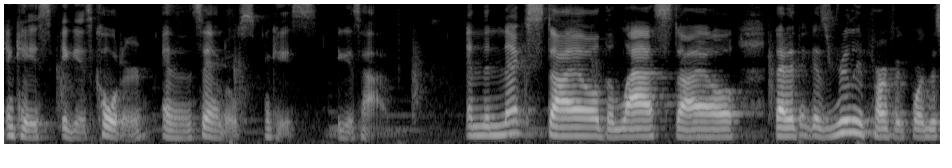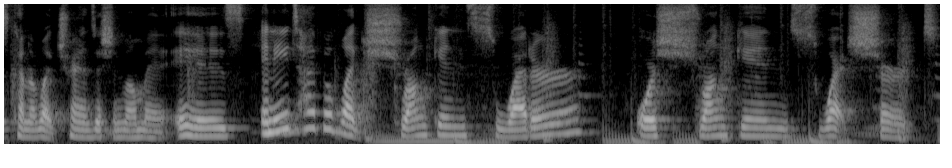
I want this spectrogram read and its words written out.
in case it gets colder and then the sandals in case it gets hot. And the next style, the last style that I think is really perfect for this kind of like transition moment is any type of like shrunken sweater or shrunken sweatshirt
